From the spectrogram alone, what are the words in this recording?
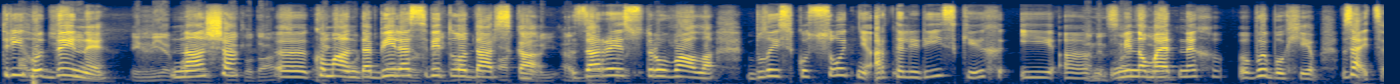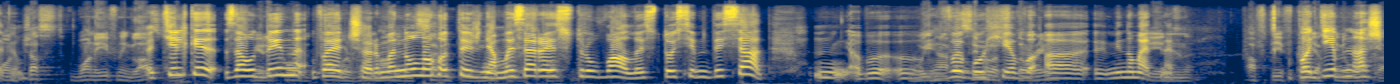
три години наша е, команда біля Світлодарська зареєструвала близько сотні артилерійських і е, мінометних вибухів в Зайцеві. Тільки за один вечір минулого тижня ми зареєстрували 170 м, в- We have a вибухів е, мінометних. Подібна ж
